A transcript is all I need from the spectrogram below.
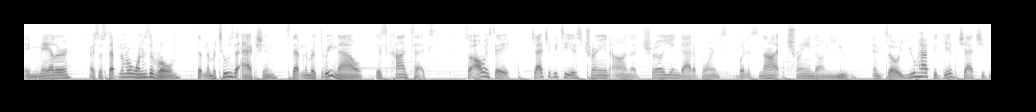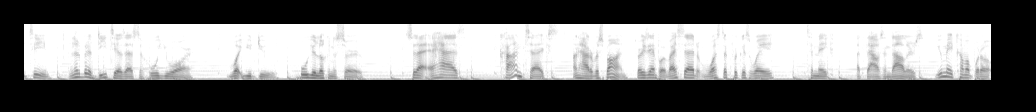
a mailer? Right. So step number one is the role. Step number two is the action. Step number three now is context. So I always say ChatGPT is trained on a trillion data points, but it's not trained on you. And so you have to give ChatGPT a little bit of details as to who you are, what you do, who you're looking to serve, so that it has context on how to respond. For example, if I said, What's the quickest way to make a thousand dollars, you may come up with a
